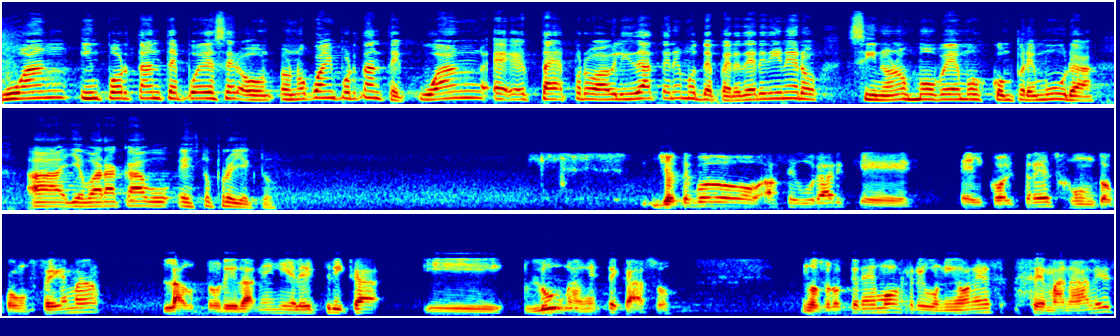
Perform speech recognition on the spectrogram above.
¿Cuán importante puede ser, o, no cuán importante, cuán eh, probabilidad tenemos de perder dinero si no nos movemos con premura a llevar a cabo estos proyectos? Yo te puedo asegurar que el COL 3 junto con FEMA, la Autoridad de Energía Eléctrica y Luma en este caso, nosotros tenemos reuniones semanales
